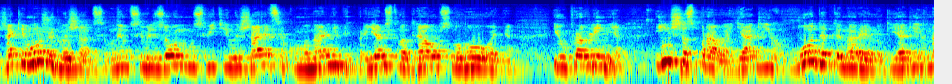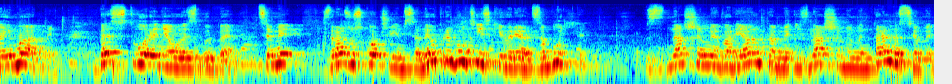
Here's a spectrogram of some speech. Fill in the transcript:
ЖЕКи можуть лишатися, вони в цивілізованому світі лишаються комунальні підприємства для обслуговування і управління. Інша справа, як їх вводити на ринок, як їх наймати без створення ОСББ. Це ми зразу скочуємося не в прибалтійський варіант, забудьте. З нашими варіантами і з нашими ментальностями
